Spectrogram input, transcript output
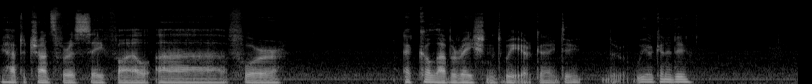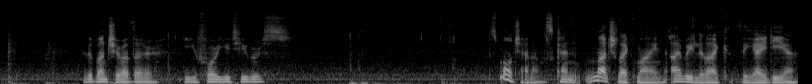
We have to transfer a save file uh, for a collaboration that we are going to we are going to do with a bunch of other EU4 YouTubers. Small channels, of much like mine. I really like the idea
